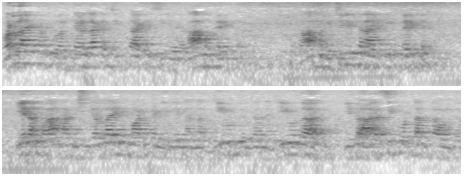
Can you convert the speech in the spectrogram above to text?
ಹೊಡೆದು ಹಾಕಿಬಿಟ್ಟು ಅಂತ ಹೇಳಿದಾಗ ಸಿಟ್ಟಾಗಿ ಸಿ- ರಾಮ ಕರೀತಾರೆ. ರಾಮ ವಿಚಲಿತನಾಗಿ ಕರೀತಾರೆ. ಏನಪ್ಪ, ನಾನು ಇಷ್ಟೆಲ್ಲ ಇದು ಮಾಡ್ಕೊಂಡಿದ್ದೀನಿ, ನನ್ನ ಜೀವದ ನನ್ನ ಜೀವದ ಇದು ಅರಸಿ ಕೊಟ್ಟಂತ ಒಂದು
